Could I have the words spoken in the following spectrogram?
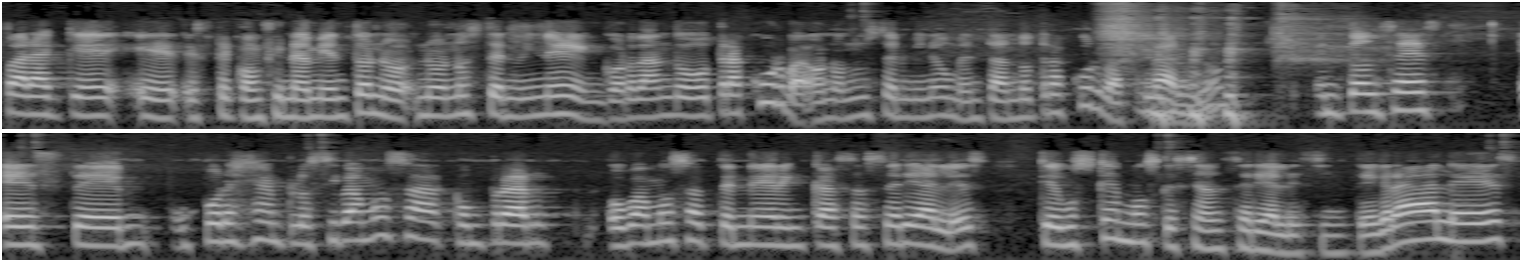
para que eh, este confinamiento no, no nos termine engordando otra curva o no nos termine aumentando otra curva, claro, ¿no? Entonces, este, por ejemplo, si vamos a comprar o vamos a tener en casa cereales, que busquemos que sean cereales integrales,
